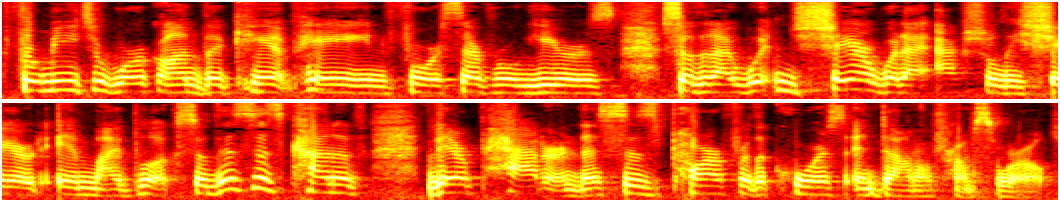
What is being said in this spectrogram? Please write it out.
for me to work on the campaign for several years so that I wouldn't share what I actually shared in my book. So this is kind of their pattern. This is par for the course in Donald Trump's world.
